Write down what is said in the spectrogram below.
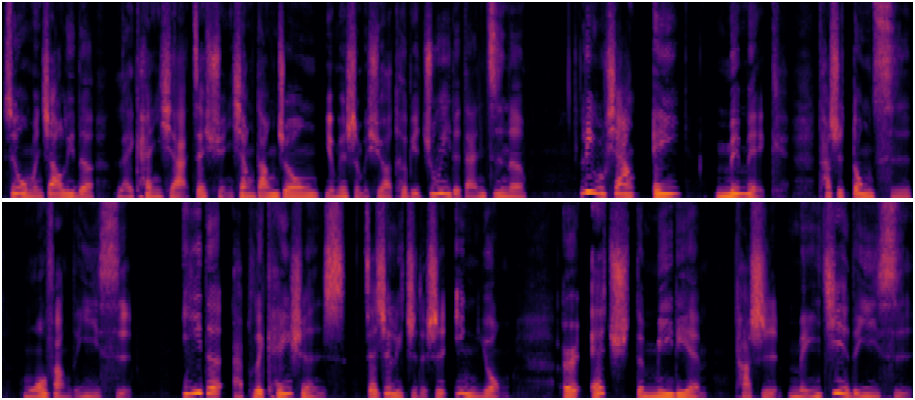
所以，我们照例的来看一下，在选项当中有没有什么需要特别注意的单字呢？例如像 A mimic，它是动词模仿的意思。E 的 applications 在这里指的是应用，而 H 的 medium。它是媒介的意思，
